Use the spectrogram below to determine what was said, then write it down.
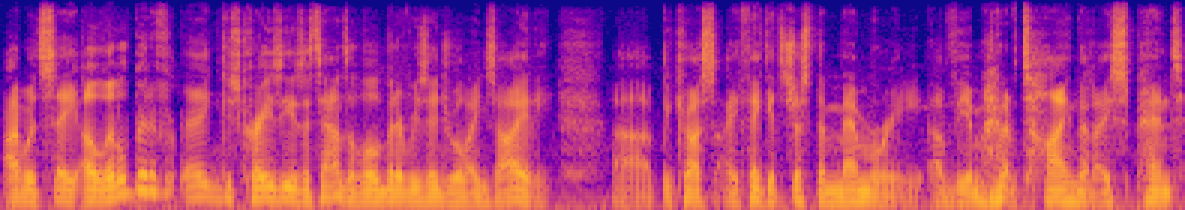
I would say a little bit of, as crazy as it sounds, a little bit of residual anxiety uh, because I think it's just the memory of the amount of time that I spent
